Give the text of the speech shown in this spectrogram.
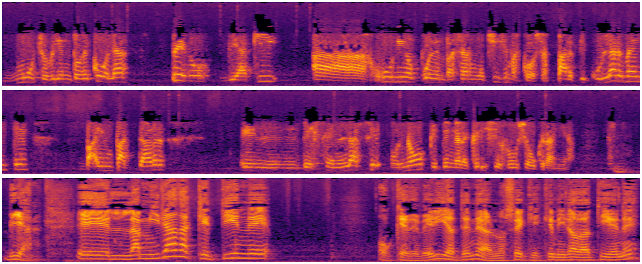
mucho viento de cola, pero de aquí a junio pueden pasar muchísimas cosas. Particularmente va a impactar el desenlace o no que tenga la crisis Rusia-Ucrania. Bien, eh, la mirada que tiene, o que debería tener, no sé qué, qué mirada tiene,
